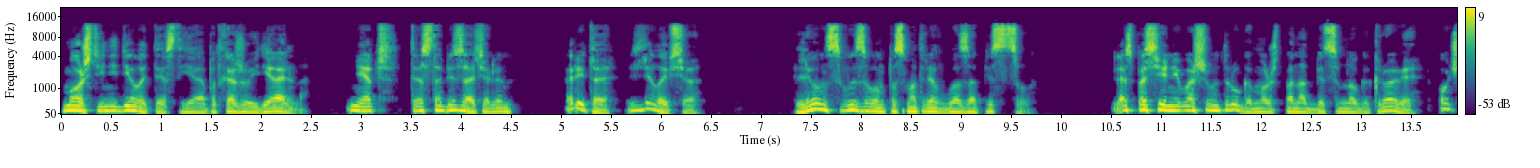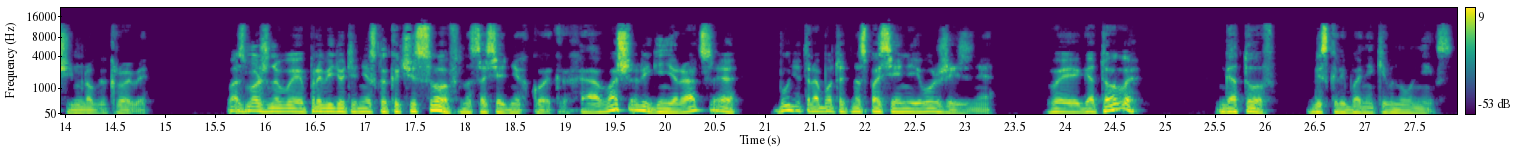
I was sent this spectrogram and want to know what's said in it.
Можете не делать тест, я подхожу идеально. Нет, тест обязателен. «Рита, сделай все». Леон с вызовом посмотрел в глаза песцу. «Для спасения вашего друга может понадобиться много крови, очень много крови. Возможно, вы проведете несколько часов на соседних койках, а ваша регенерация будет работать на спасение его жизни. Вы готовы?» «Готов», — без колебаний кивнул Никс.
